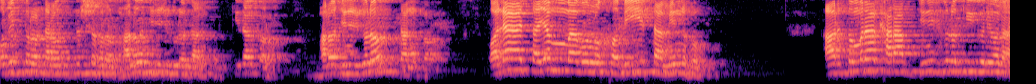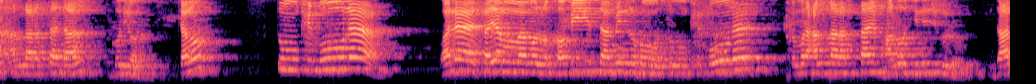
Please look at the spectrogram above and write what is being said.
পবিত্র তার উদ্দেশ্য হলো ভালো জিনিসগুলো দান করো। কী দান করো? ভালো জিনিসগুলো দান করো। ওয়ালা আর তোমরা খারাপ জিনিসগুলো কি করিও না? আল্লাহ রাস্তায় দান করিও না। কেন? ওয়ালা খবিসা মিনহু। তুমফিকুনা। তোমরা আল্লাহ রাস্তায় ভালো জিনিসগুলো দান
